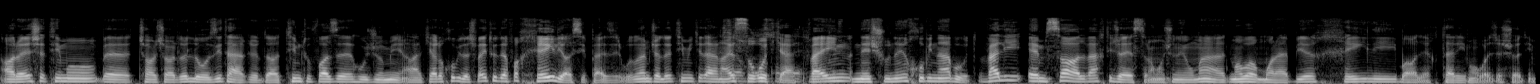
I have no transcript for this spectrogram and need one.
آرایش تیمو به 442 لوزی تغییر داد. تیم تو فاز هجومی عملکرد خوبی داشت. ولی تو دفاع خیلی آسیب پذیر بود. اونم جلوی تیمی که در نهایت سقوط کرد. و این نشونه خوبی نبود. ولی امسال وقتی جای استراموچونی اومد ما با مربی خیلی بالغتری مواجه شدیم.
